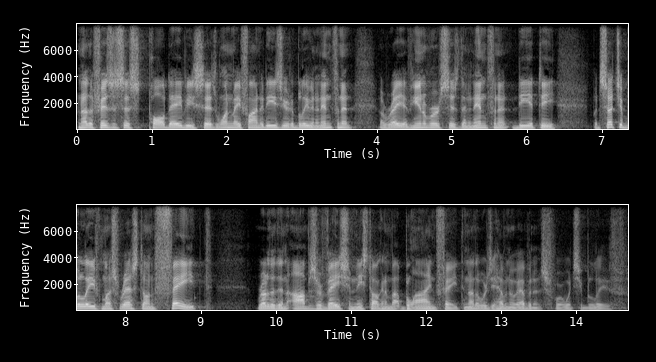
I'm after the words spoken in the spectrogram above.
Another physicist, Paul Davies, says one may find it easier to believe in an infinite array of universes than an infinite deity, but such a belief must rest on faith rather than observation. And he's talking about blind faith. In other words, you have no evidence for what you believe.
